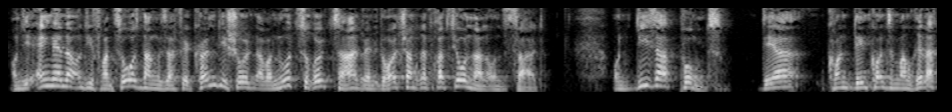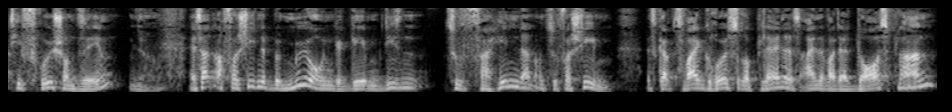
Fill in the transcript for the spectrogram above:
Und die Engländer und die Franzosen haben gesagt, wir können die Schulden aber nur zurückzahlen, wenn Deutschland Reparationen an uns zahlt. Und dieser Punkt, der den konnte man relativ früh schon sehen. Ja. Es hat auch verschiedene Bemühungen gegeben, diesen zu verhindern und zu verschieben. Es gab zwei größere Pläne. Das eine war der Dawes-Plan,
